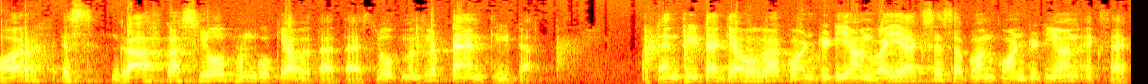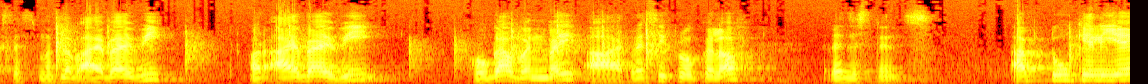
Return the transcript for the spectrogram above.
और इस ग्राफ का स्लोप हमको क्या बताता है? स्लोप मतलब टेन थीटा टेन थीटा क्या होगा? Quantity on Y axis upon quantity on X axis मतलब आई बाय वी और आई बाय वी होगा one by R reciprocal of resistance अब टू के लिए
